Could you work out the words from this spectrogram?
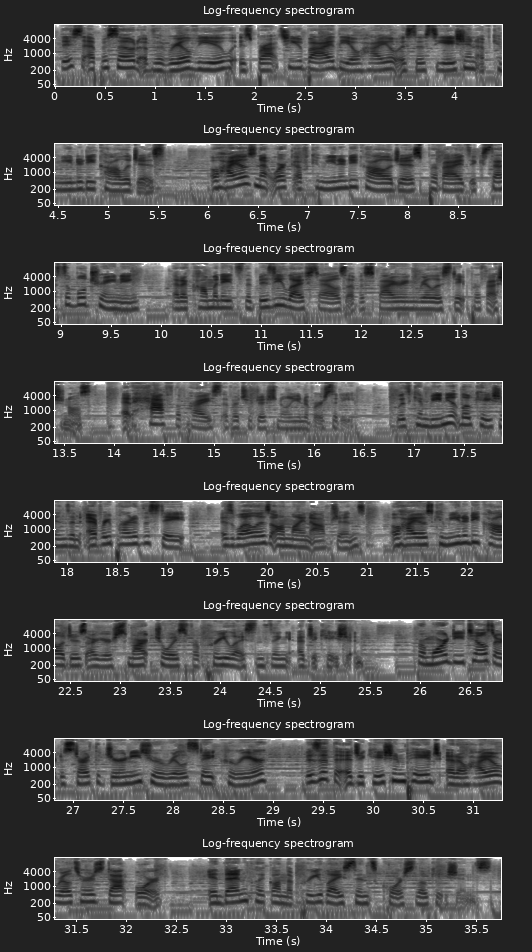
This episode of The Real View is brought to you by the Ohio Association of Community Colleges. Ohio's network of community colleges provides accessible training that accommodates the busy lifestyles of aspiring real estate professionals at half the price of a traditional university. With convenient locations in every part of the state, as well as online options, Ohio's community colleges are your smart choice for pre licensing education. For more details or to start the journey to a real estate career, Visit the education page at ohiorealtors.org and then click on the pre licensed course locations.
